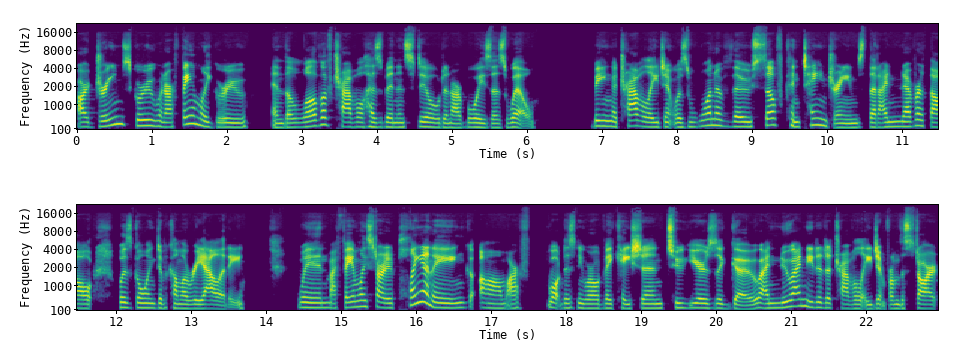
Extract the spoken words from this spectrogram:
Our dreams grew when our family grew, and the love of travel has been instilled in our boys as well. Being a travel agent was one of those self contained dreams that I never thought was going to become a reality. When my family started planning um, our Walt Disney World vacation two years ago. I knew I needed a travel agent from the start.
